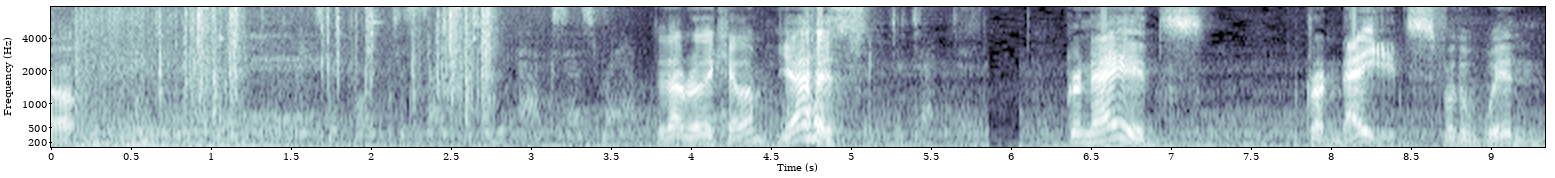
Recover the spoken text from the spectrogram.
Oh, Please report to Site 2 access ramp. did that really kill him? Yes! Grenades! Grenades for the win.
